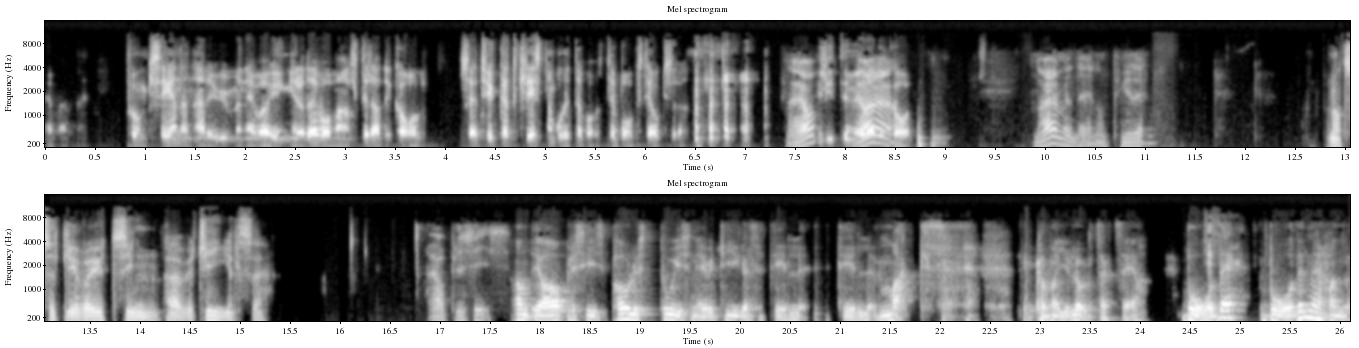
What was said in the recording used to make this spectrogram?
men, punkscenen här i Umeå när jag var yngre och där var man alltid radikal. Så jag tycker att kristna borde ta tillbaka det också. Ja, Lite mer Ja, ja. radikal. nej men det är någonting i det. På något sätt leva ut sin övertygelse. Ja, precis. Han, ja, precis. Paulus tog ju sin övertygelse till, till max. Det kan man ju lugnt sagt säga. Både, både när, han,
